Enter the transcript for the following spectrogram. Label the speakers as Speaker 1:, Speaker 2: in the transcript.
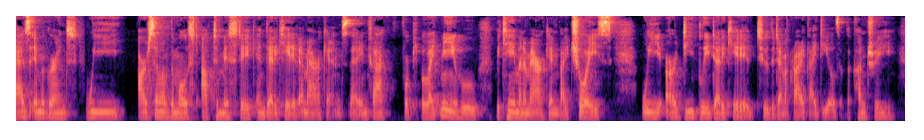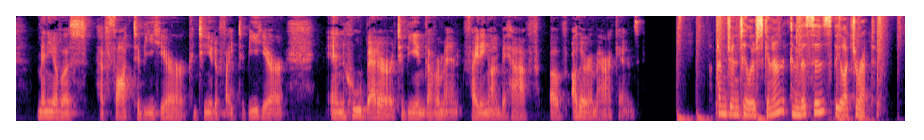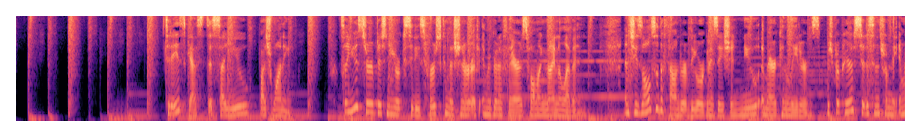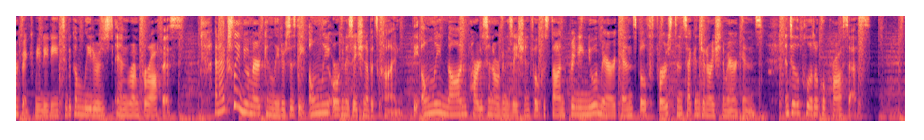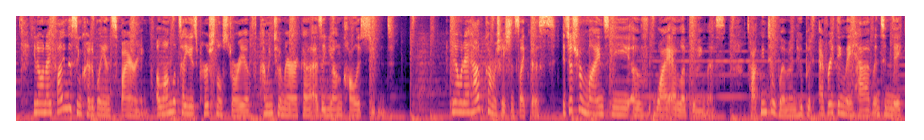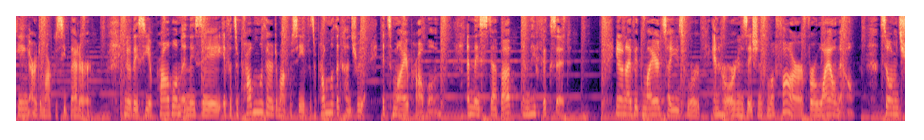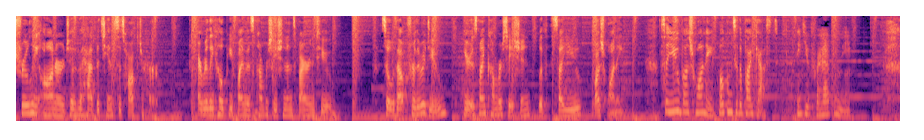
Speaker 1: as immigrants, we are some of the most optimistic and dedicated Americans. That, in fact, for people like me who became an American by choice, we are deeply dedicated to the democratic ideals of the country. Many of us have fought to be here, continue to fight to be here. And who better to be in government fighting on behalf of other Americans?
Speaker 2: I'm Jen Taylor Skinner, and this is The Electorette. Today's guest is Sayu Bhojwani. Sayu served as New York City's first Commissioner of Immigrant Affairs following 9 11. And she's also the founder of the organization New American Leaders, which prepares citizens from the immigrant community to become leaders and run for office. And actually, New American Leaders is the only organization of its kind, the only nonpartisan organization focused on bringing new Americans, both first and second generation Americans, into the political process. You know, and I find this incredibly inspiring, along with Sayu's personal story of coming to America as a young college student. You know, when I have conversations like this, it just reminds me of why I love doing this. Talking to women who put everything they have into making our democracy better. You know, they see a problem and they say, if it's a problem with our democracy, if it's a problem with the country, it's my problem. And they step up and they fix it. You know, and I've admired Sayu's work and her organization from afar for a while now. So I'm truly honored to have had the chance to talk to her. I really hope you find this conversation inspiring too. So without further ado, here is my conversation with Sayu Bhojwani. Sayu Bhojwani, welcome to the podcast.
Speaker 1: Thank you for having me.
